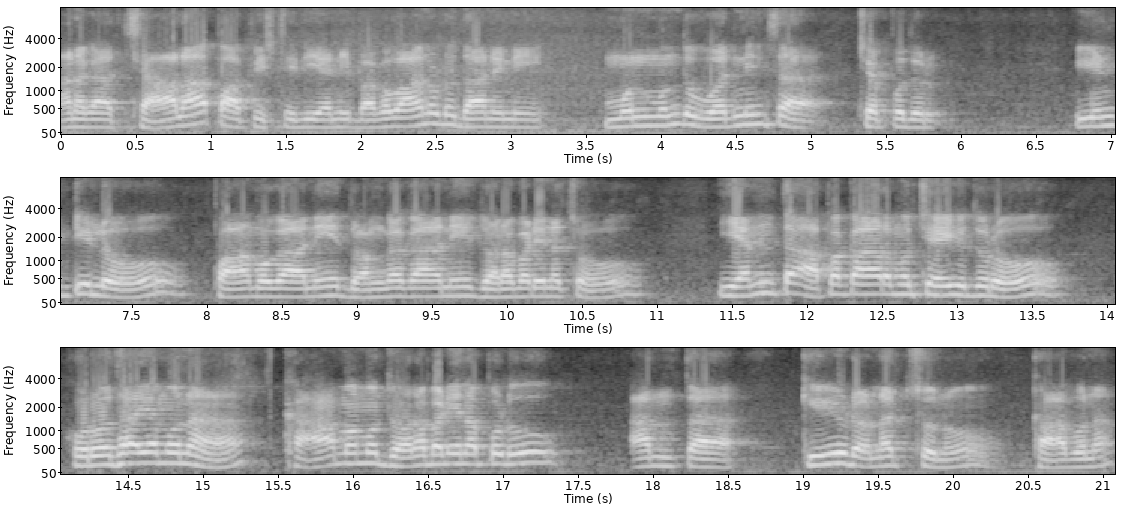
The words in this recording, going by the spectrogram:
అనగా చాలా పాపిష్టిది అని భగవానుడు దానిని మున్ముందు వర్ణించ చెప్పుదురు. ఇంటిలో పాము కానీ దొంగ కానీ జ్వరబడినచో ఎంత అపకారము చేయుదురో హృదయమున కామము జ్వరబడినప్పుడు అంత కీడొనచ్చును. కావున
